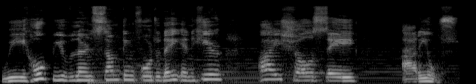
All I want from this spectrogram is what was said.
We hope you've learned something for today, and here I shall say adios.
